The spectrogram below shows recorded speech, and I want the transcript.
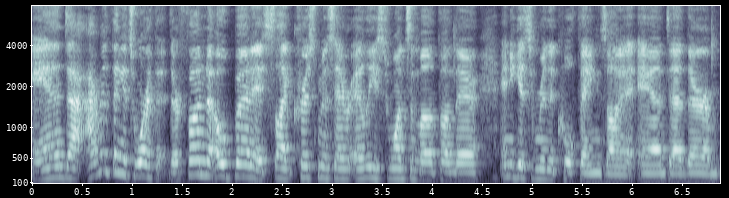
And uh, I really think it's worth it. They're fun to open. It's like Christmas every, at least once a month on there. And you get some really cool things on it. And uh, they're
